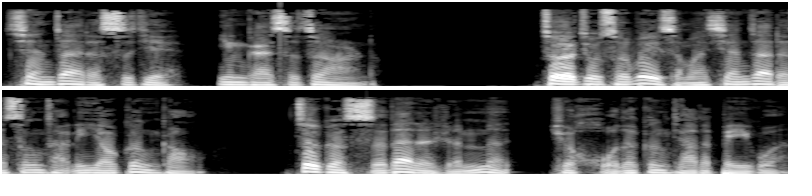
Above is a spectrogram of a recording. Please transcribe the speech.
现在的世界应该是这样的。这就是为什么现在的生产力要更高，这个时代的人们却活得更加的悲观。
